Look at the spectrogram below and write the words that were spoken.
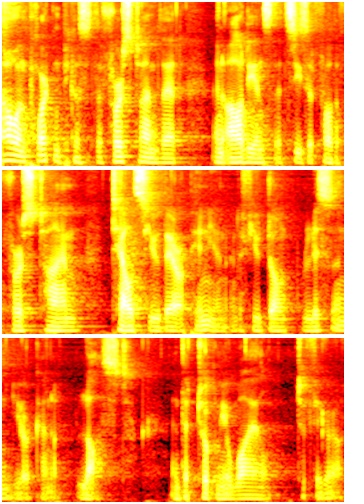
so important because it's the first time that an audience that sees it for the first time tells you their opinion. And if you don't listen, you're kind of lost. And that took me a while to figure out.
